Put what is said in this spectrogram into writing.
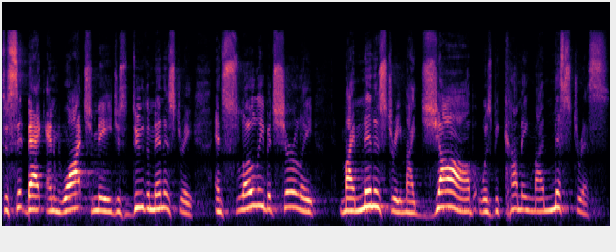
to sit back and watch me just do the ministry and slowly but surely my ministry, my job was becoming my mistress.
